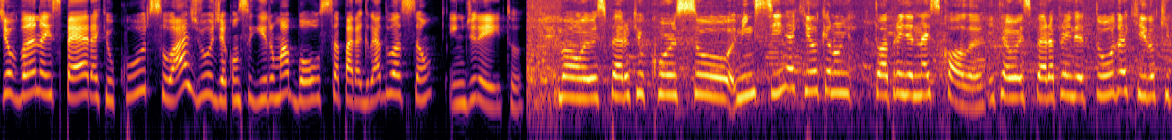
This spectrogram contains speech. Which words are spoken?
Giovana espera que o curso ajude a conseguir uma bolsa para graduação em Direito. Bom, eu espero que o curso me ensine aquilo que eu não estou aprendendo na escola. Então eu espero aprender tudo aquilo que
